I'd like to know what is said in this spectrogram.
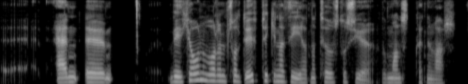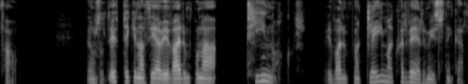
Uh, en um, við hjónum vorum svolítið upptökin að því hérna 2007, þú mannst hvernig var þá. Við vorum svolítið upptökin að því að við værum búin að týna okkur. Við værum búin að gleima hver við erum íslningar.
